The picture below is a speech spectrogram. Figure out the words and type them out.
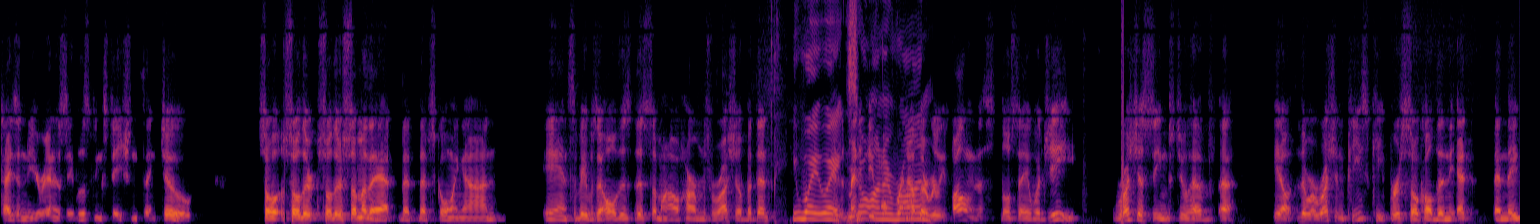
ties into your NSA listening station thing too. So so there so there's some of that that that's going on. And some people say, "Oh, this this somehow harms Russia," but then wait, wait. So on Iran, now they're really following this. They'll say, "Well, gee, Russia seems to have, uh, you know, there were Russian peacekeepers, so-called, in the, and they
